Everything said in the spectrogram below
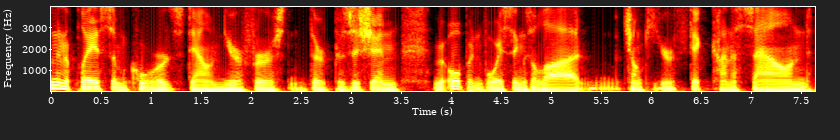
I'm going to play some chords down near first and third position. Open voicings a lot, chunkier, thick kind of sound.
